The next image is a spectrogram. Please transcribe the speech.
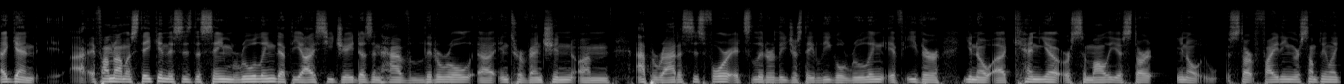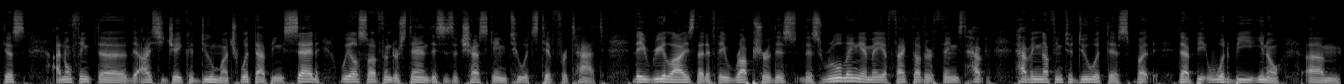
again, if I'm not mistaken, this is the same ruling that the ICJ doesn't have literal uh, intervention um, apparatuses for. It's literally just a legal ruling. If either you know uh, Kenya or Somalia start you know start fighting or something like this, I don't think the the ICJ could do much. With that being said, we also have to understand this is a chess game too. It's tit for tat. They realize that if they rupture this this ruling, it may affect other things have having nothing to do with this, but that be, would be you know. Um,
